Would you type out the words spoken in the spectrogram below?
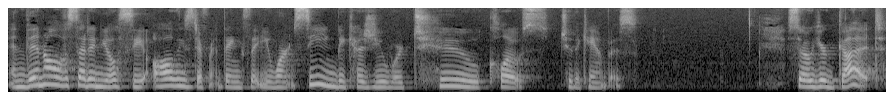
And then all of a sudden, you'll see all these different things that you weren't seeing because you were too close to the canvas. So, your gut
